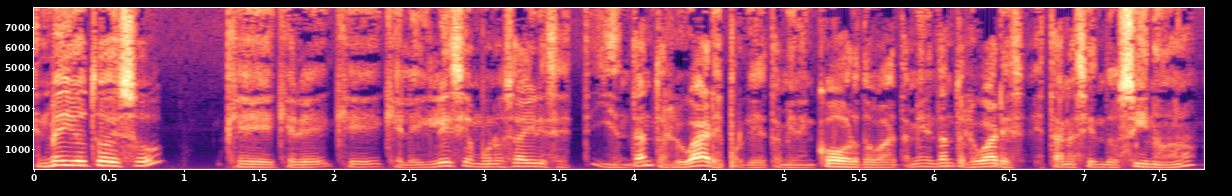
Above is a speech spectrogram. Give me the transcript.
en medio de todo eso, que, que, que, que la iglesia en Buenos Aires y en tantos lugares, porque también en Córdoba, también en tantos lugares están haciendo sínodo, ¿no?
